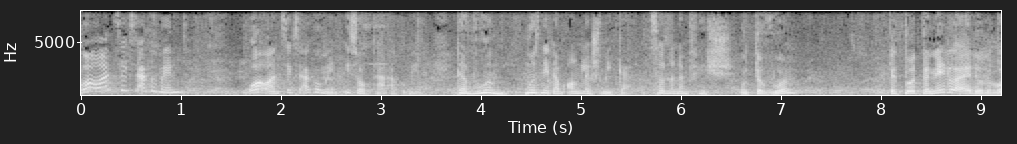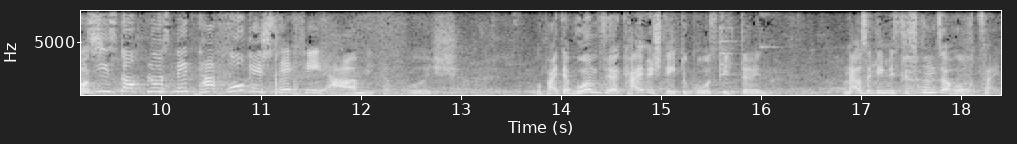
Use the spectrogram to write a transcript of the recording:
Ein einziges Argument. Ein einziges Argument. Ich sag da ein Argument. Der Wurm muss nicht am Angler schmecken, sondern am Fisch. Und der Wurm? Der tut dir nicht leid, oder was? Das ist doch bloß metaphorisch, Seffi. Ja, metaphorisch. Wobei der Wurm für eine Kalbe steht, du Großdichterin. Und außerdem ist es unsere Hochzeit.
